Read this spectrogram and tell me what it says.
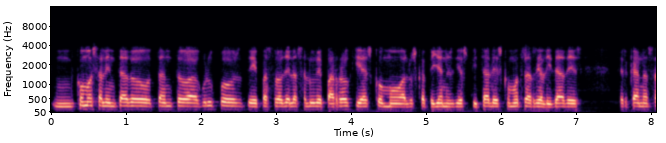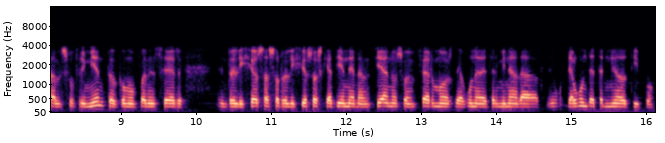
Mm, ¿Cómo has alentado tanto a grupos de Pastoral de la Salud de parroquias como a los capellanes de hospitales, como otras realidades cercanas al sufrimiento, como pueden ser religiosas o religiosos que atienden ancianos o enfermos de alguna determinada de algún determinado tipo?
